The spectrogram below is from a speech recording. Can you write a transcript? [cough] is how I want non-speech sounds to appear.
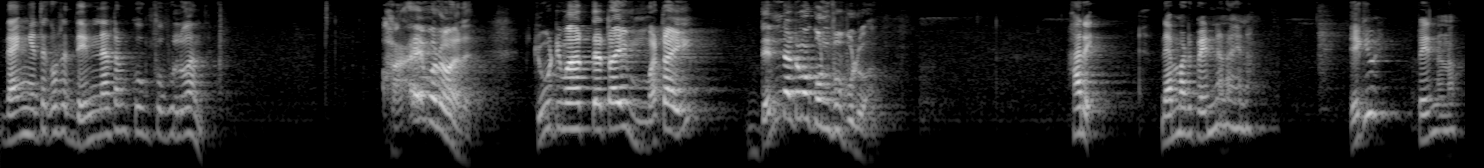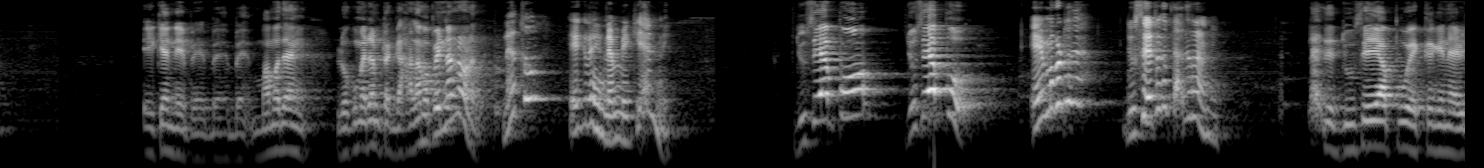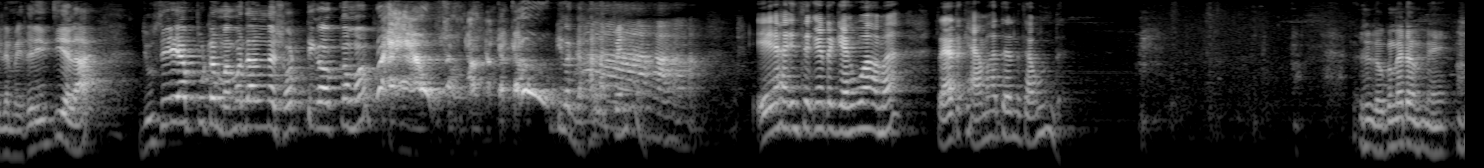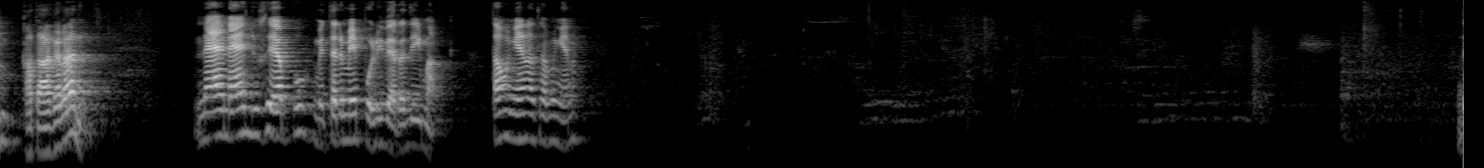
දැන් එතකොට දෙන්නටම කුම්ෆු පුළුවන්ද? ආයෙ මොනවද? චූටි මහත්තයටයි මටයි දෙන්නටම කොන්ෆු පුළුවන්. හරි. දැන් මට පෙන්නන එහෙනම්. ඒ කිව්වේ? පෙන්නනවා. ඒ කියන්නේ. මම දැන් ලොකු මැඩම්ට ගහලම පෙන්වන්න ඕනද? නැතු. ඒකට එහෙනම් මේ කියන්නේ. ජුසේ අප්පෝ ජුසේ අප්පෝ ඒ මොකටද? ජුසේට කතා කරන්නේ. නේද ජුසේ අප්පෝ එක්කගෙන ඇවිල්ලා මෙතනින් තියලා ජුසේ අප්පුට මම දන්න ෂොට් ටික ඔක්කොම කියලා ගහලා පෙන්නන. ඒ අහිංසකයට ගැහුවාම රැට කෑම හදන්න තමුන්ද? ලොකු මැඩම් මේ කතා කළාද? නෑ නෑ ජුසේ අප්පු මෙතන මේ පොඩි වැරදීමක්. තමුන් යනවා තමුන් යනවා.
